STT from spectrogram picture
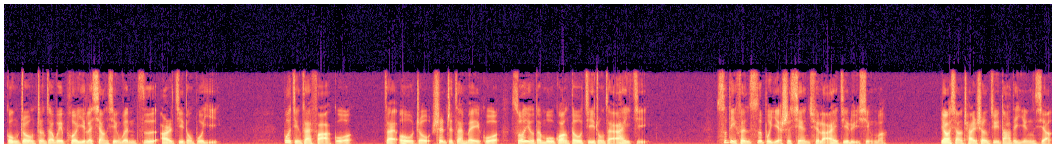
公众正在为破译了象形文字而激动不已。不仅在法国，在欧洲，甚至在美国，所有的目光都集中在埃及。斯蒂芬斯不也是先去了埃及旅行吗？要想产生巨大的影响，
